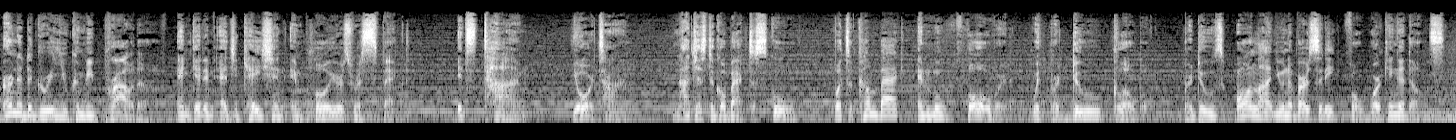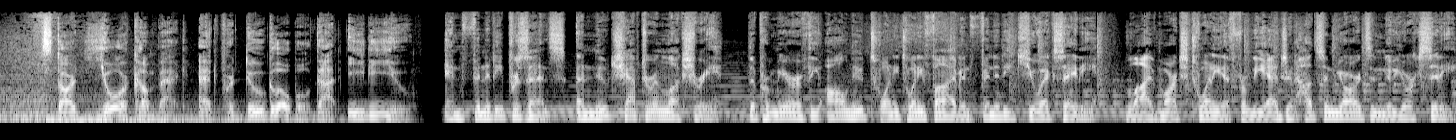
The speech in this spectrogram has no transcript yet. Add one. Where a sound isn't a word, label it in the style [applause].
Earn a degree you can be proud of and get an education employers respect. It's time, your time, not just to go back to school, but to come back and move forward with Purdue Global, Purdue's online university for working adults. Start your comeback at purdueglobal.edu. Infiniti presents a new chapter in luxury, the premiere of the all new 2025 Infiniti QX80, live March 20th from the edge at Hudson Yards in New York City,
